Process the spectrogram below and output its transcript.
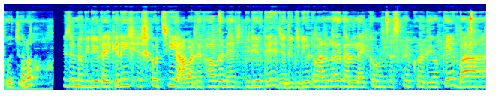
তো চলো, এর জন্য ভিডিওটা এখানেই শেষ করছি। আবার দেখা হবে নেক্সট ভিডিওতে যদি ভিডিওটা ভালো লাগে, তাহলে লাইক কমেন্ট সাবস্ক্রাইব করে দিও। ওকে বাই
